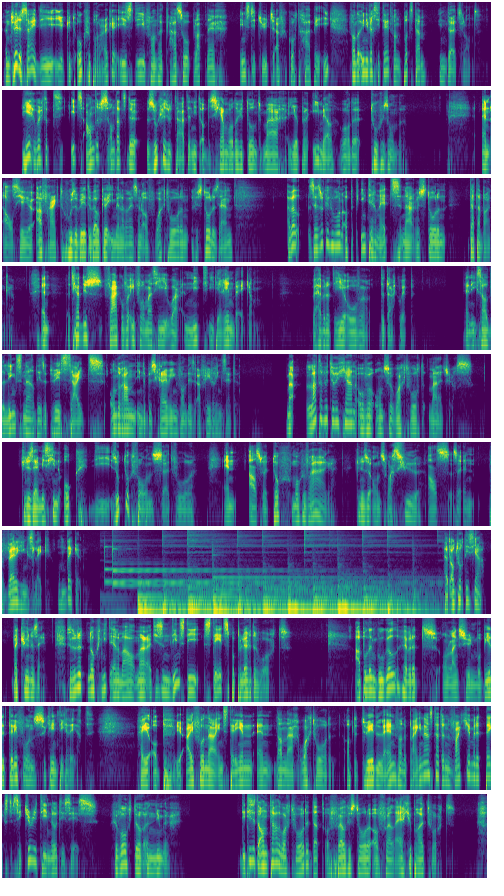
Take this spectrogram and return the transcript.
Een tweede site die je kunt ook gebruiken is die van het Hasso-Plattner Instituut, afgekort HPI, van de Universiteit van Potsdam in Duitsland. Hier werkt het iets anders, omdat de zoekresultaten niet op de scherm worden getoond, maar je per e-mail worden toegezonden. En als je je afvraagt hoe ze weten welke e-mailadressen of wachtwoorden gestolen zijn, eh, wel, zij zoeken gewoon op het internet naar gestolen databanken. En het gaat dus vaak over informatie waar niet iedereen bij kan. We hebben het hier over de dark web. En ik zal de links naar deze twee sites onderaan in de beschrijving van deze aflevering zetten. Maar laten we teruggaan over onze wachtwoordmanagers. Kunnen zij misschien ook die zoektocht voor ons uitvoeren? En als we toch mogen vragen, kunnen ze ons waarschuwen als ze een beveiligingslek ontdekken? Het antwoord is ja. Dat kunnen zij. Ze doen het nog niet helemaal, maar het is een dienst die steeds populairder wordt. Apple en Google hebben het onlangs hun mobiele telefoons geïntegreerd. Ga je op je iPhone naar instellingen en dan naar wachtwoorden. Op de tweede lijn van de pagina staat een vakje met de tekst Security Notices, gevolgd door een nummer. Dit is het aantal wachtwoorden dat ofwel gestolen ofwel erg gebruikt wordt.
